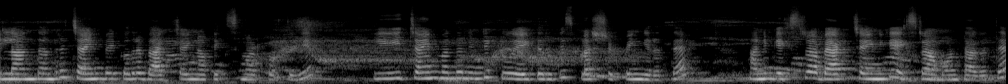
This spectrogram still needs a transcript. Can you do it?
ಇಲ್ಲ ಅಂತಂದರೆ ಚೈನ್ ಬೇಕು ಅಂದರೆ ಬ್ಯಾಕ್ ಚೈನ್ ನಾವು ಫಿಕ್ಸ್ ಮಾಡಿಕೊಡ್ತೀವಿ. ಈ ಚೈನ್ ಬಂದು ನಿಮಗೆ two eighty rupees plus shipping ಇರುತ್ತೆ. ನಿಮಗೆ ಎಕ್ಸ್ಟ್ರಾ ಬ್ಯಾಕ್ ಚೈನಿಗೆ ಎಕ್ಸ್ಟ್ರಾ ಅಮೌಂಟ್ ಆಗುತ್ತೆ.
